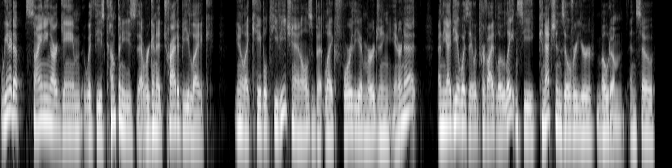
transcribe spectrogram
we ended up signing our game with these companies that were going to try to be like, you know, like cable TV channels but like for the emerging internet. And the idea was they would provide low latency connections over your modem. And so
